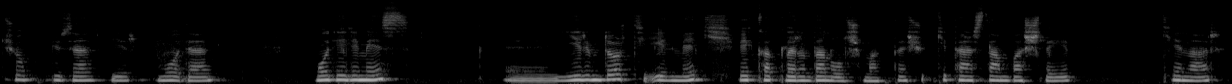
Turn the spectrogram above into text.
çok güzel bir model. Modelimiz e, 24 ilmek ve katlarından oluşmakta. Şu iki tersten başlayıp kenar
